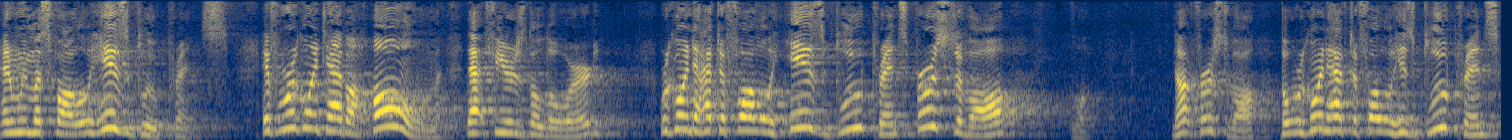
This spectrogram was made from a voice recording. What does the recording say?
And we must follow His blueprints. If we're going to have a home that fears the Lord, we're going to have to follow His blueprints, first of all. Well, not first of all, but we're going to have to follow His blueprints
